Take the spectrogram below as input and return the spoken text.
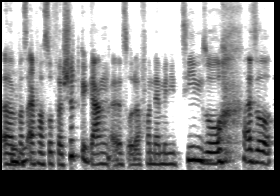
äh, mhm. was einfach so verschütt gegangen ist oder von der Medizin so. Also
